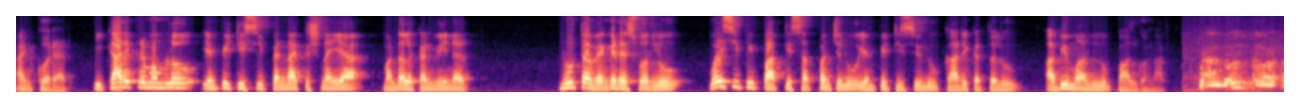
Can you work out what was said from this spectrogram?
ఆయన కోరారు. ఈ కార్యక్రమంలో ఎంపీటీసీ పెన్నా కృష్ణయ్య మండల కన్వీనర్ నూట వెంకటేశ్వర్లు వైసీపీ పార్టీ సర్పంచులు ఎంపీటీసీలు కార్యకర్తలు అభిమానులు పాల్గొన్నారు. చాలా రోజుల తర్వాత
